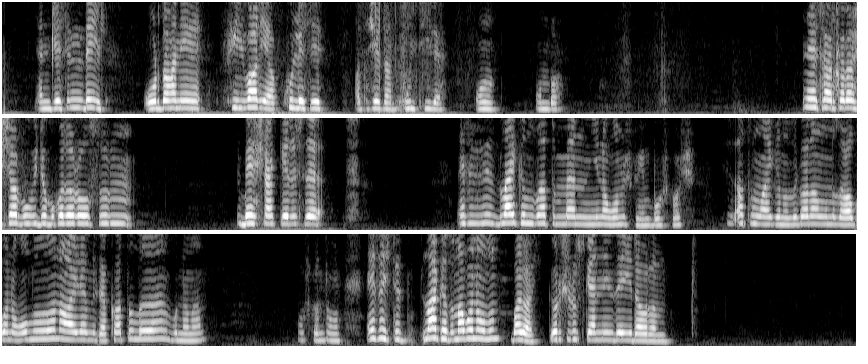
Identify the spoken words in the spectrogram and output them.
Yani Jesse'nin değil. Orada hani fil var ya kulesi ateş eden ultiyle. Onun. Onda. Neyse arkadaşlar bu video bu kadar olsun. 5 like gelirse Neyse siz like'ınızı atın ben yine konuşmayayım boş boş. Siz atın like'ınızı kanalımıza abone olun ailemize katılın. Bu ne lan? Hoş geldin tamam. Neyse işte like atın abone olun. Bay bay. Görüşürüz kendinize iyi davranın.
